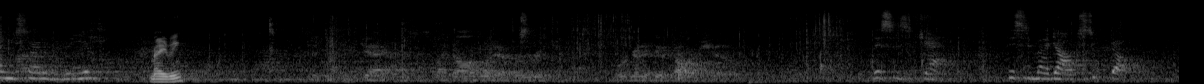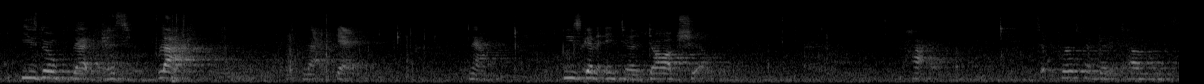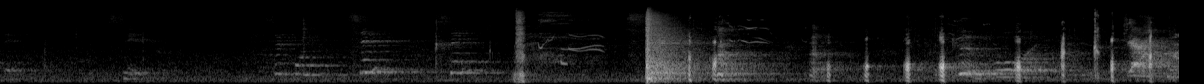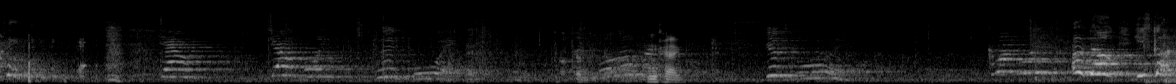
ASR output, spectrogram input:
Have you started the video? Maybe. Jack, this is my dog, whatever. We're gonna do a dog show. This is Jack. This is my dog, Soup Dog. He's known for that because he's black. Like that. Now, he's gonna enter a dog show. Okay. Good boy. Come on, boy. Oh no, he's got.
